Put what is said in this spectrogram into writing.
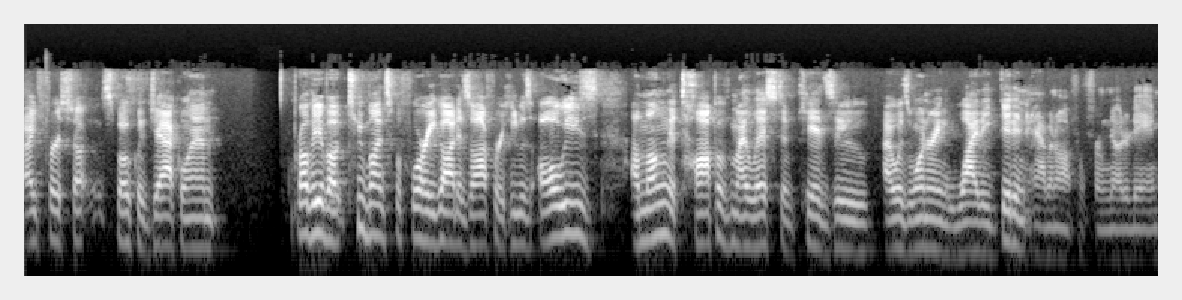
I first spoke with Jack Lamb probably about two months before he got his offer. He was always among the top of my list of kids who I was wondering why they didn't have an offer from Notre Dame.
